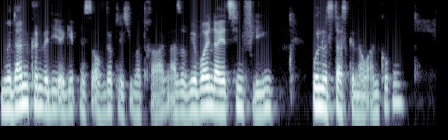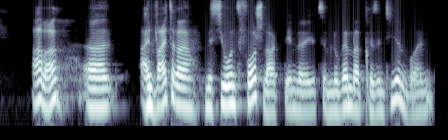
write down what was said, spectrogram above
Nur dann können wir die Ergebnisse auch wirklich übertragen. Also wir wollen da jetzt hinfliegen und uns das genau angucken. Aber äh, ein weiterer Missionsvorschlag, den wir jetzt im November präsentieren wollen,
